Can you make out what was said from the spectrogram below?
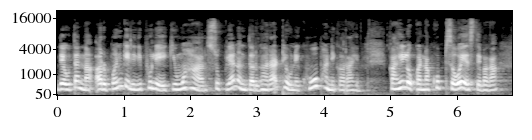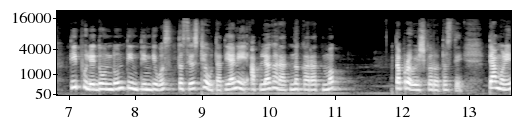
देवतांना अर्पण केलेली फुले किंवा हार सुकल्यानंतर घरात ठेवणे खूप हानिकर आहे. काही लोकांना खूप सवय असते बघा. ती फुले दोन दोन तीन तीन दिवस तसेच ठेवतात. याने आपल्या घरात नकारात्मक ता प्रवेश करत असते. त्यामुळे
